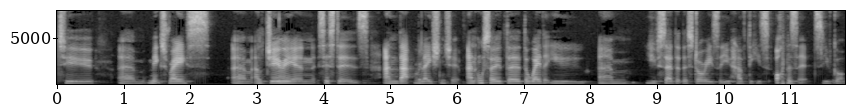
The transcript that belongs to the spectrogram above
to um, mixed race um, Algerian sisters and that relationship, and also the the way that you um, you've said that the stories that you have these opposites. You've got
